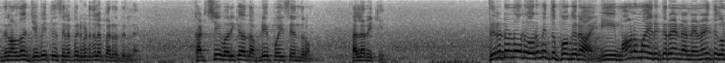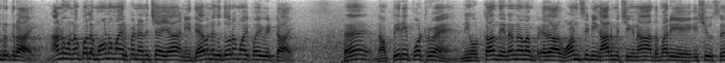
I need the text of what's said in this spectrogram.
இதனால தான் ஜெபித்து சில பேர் விடுதலை பெறதில்லை கட்சி வரைக்கும் அது அப்படியே போய் சேர்ந்துரும். கல்லறைக்கு. திருடனோர் ஒருமித்து போகிறாய். நீ மௌனமாக இருக்கிறேன் நான் நினைத்து கொண்டிருக்கிறாய். நானும் உன்னை போல மௌனமாக இருப்பேன்னு நினச்சாயா? நீ தேவனுக்கு தூரமாய் போய்விட்டாய். நான் பீறி போட்டுருவேன் நீ உட்காந்து என்னென்னலாம் ஏதாவது ஒன்ஸ் நீங்கள் ஆரம்பிச்சிங்கன்னா அந்த மாதிரி இஷ்யூஸு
